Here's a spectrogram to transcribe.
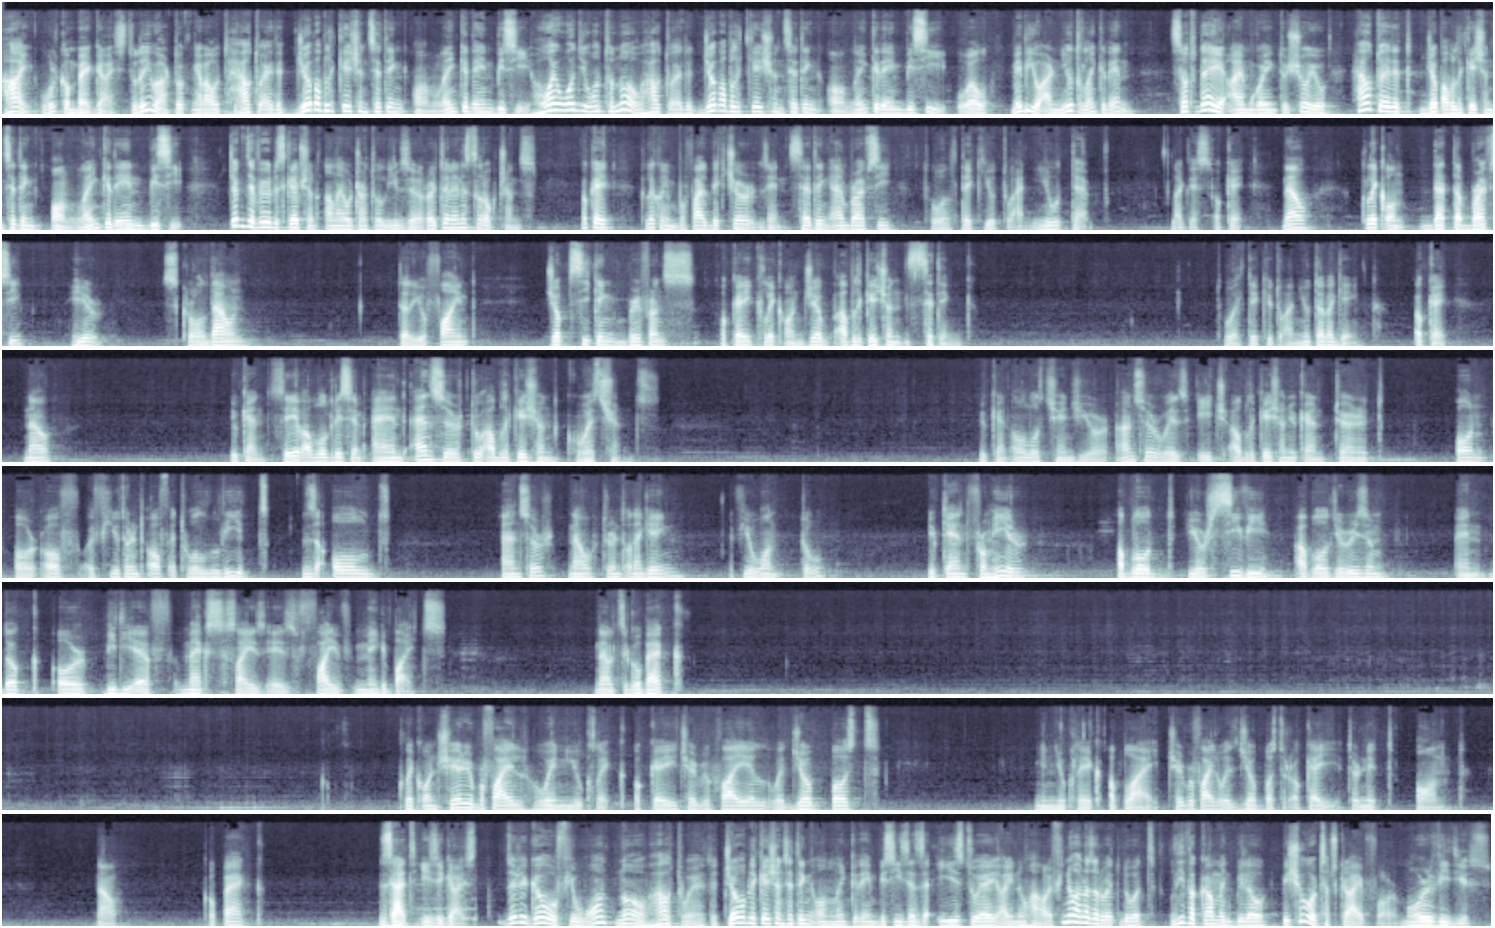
Hi, welcome back guys. Today we are talking about how to edit job application setting on LinkedIn BC. Why would you want to know how to edit job application setting on LinkedIn BC? Well, maybe you are new to LinkedIn. So today I am going to show you how to edit job application setting on LinkedIn BC. Check the video description and I will try to leave the written instructions. Okay, click on your profile picture, then setting and privacy. It will take you to a new tab like this. Okay, now click on data privacy here scroll down till you find job seeking preference. Okay click on job application setting. It will take you to a new tab again. Okay now you can save upload resume and answer to application questions you can always change your answer with each application. You can turn it on or off. If you turn it off it will lead the old answer. Now turn it on again if you want to. You can from here upload your CV upload your resume in doc or PDF max size is 5 megabytes. Now let's go back click on share your profile when you click ok share your profile with job posts then you click apply. Share profile with job poster okay? Turn it on. Now go back. That easy guys. There you go. If you want to know how to edit job application setting on linkedin bc that's the easiest way i know how. If you know another way to do it leave a comment below. Be sure to subscribe for more videos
